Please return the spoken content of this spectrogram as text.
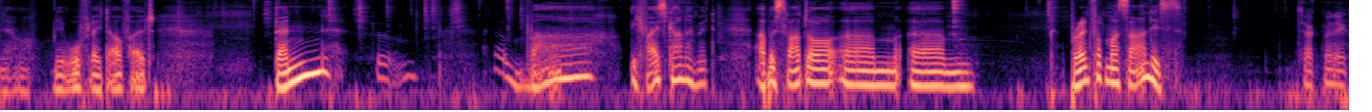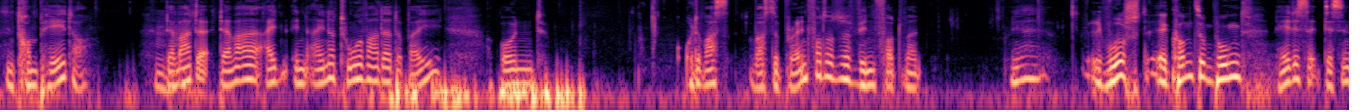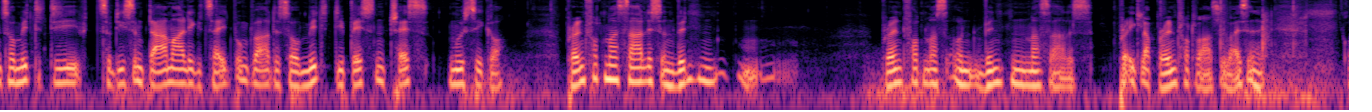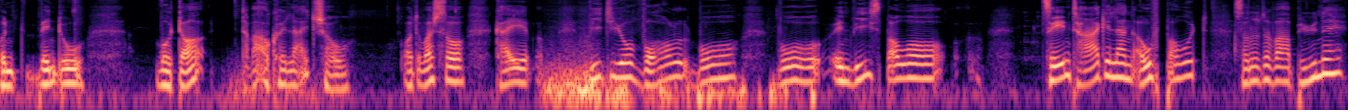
ja, Niveau vielleicht auch falsch. Dann äh, war, ich weiß gar nicht mit, aber es war da ähm, ähm, Brentford Marsalis, Sagt mir nichts. ein Trompeter. Der war, da, der war ein, in einer Tour war der dabei und oder was was der Brentford oder der Winford? Ja, Wurscht, er kommt zum Punkt. nee, das, das sind so mit die zu diesem damaligen Zeitpunkt war das so mit die besten Jazzmusiker. Brentford Marsalis und Winton Brentford Mas und Winton Marsalis. Ich glaube Brentford war es, ich weiß es nicht. Und wenn du wo da da war auch keine Lightshow. Oder weißt du, so kein Video-Wall, wo, wo ein Wiesbauer zehn Tage lang aufbaut, sondern da war eine Bühne,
